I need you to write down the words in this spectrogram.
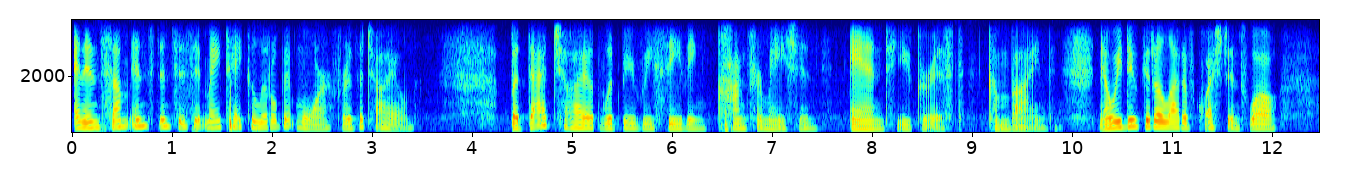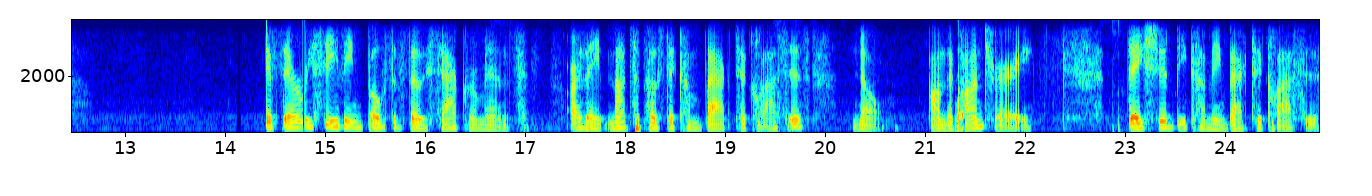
And in some instances, it may take a little bit more for the child but that child would be receiving confirmation and Eucharist combined. Now, we do get a lot of questions well, if they're receiving both of those sacraments, are they not supposed to come back to classes? No. On the contrary, they should be coming back to classes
